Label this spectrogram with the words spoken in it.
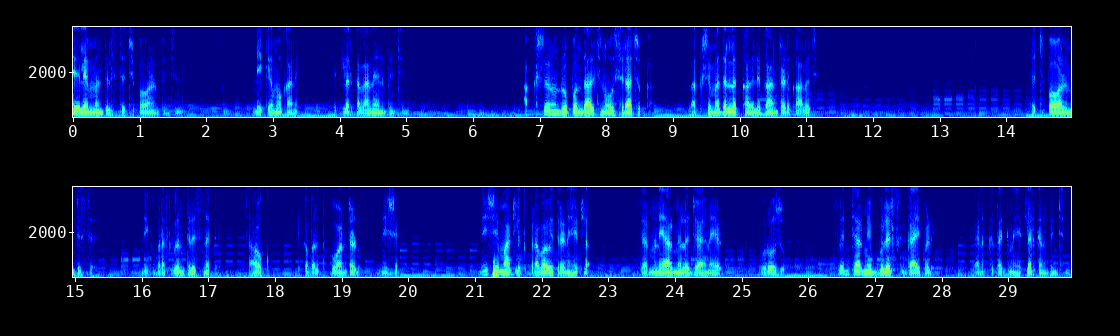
చేయలేమని తెలిసి చచ్చిపోవాలనిపించింది. నీకేమో కానీ హిట్లర్కి అలానే అనిపించింది. అక్షరం రూపం దాల్చిన ఓ సిరా చుక్క లక్ష మెదళ్ళకు కదలిక అంటాడు కాలోచి చచ్చిపోవాలనిపిస్తే నీకు బ్రతకడం తెలిసినట్టే. చావకు ఇక బ్రతుకు అంటాడు నీషే. నీషే మాటలకి ప్రభావితులైన హిట్లర్. జర్మనీ ఆర్మీలో జాయిన్ అయ్యాడు. ఓ రోజు ఫ్రెంచ్ ఆర్మీ బుల్లెట్స్కి గాయపడి వెనక్కి తగ్గిన హిట్లర్ కనిపించింది.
